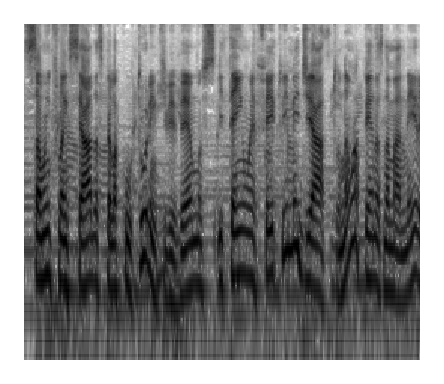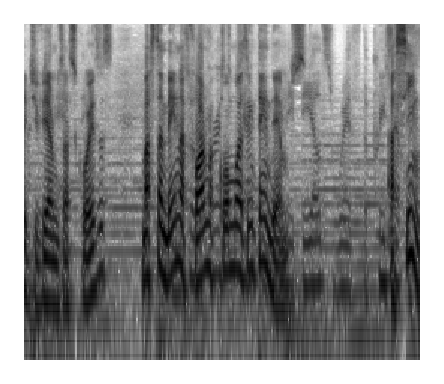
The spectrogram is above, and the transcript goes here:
são influenciadas pela cultura em que vivemos e têm um efeito imediato não apenas na maneira de vermos as coisas, mas também na forma como as entendemos. Assim,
